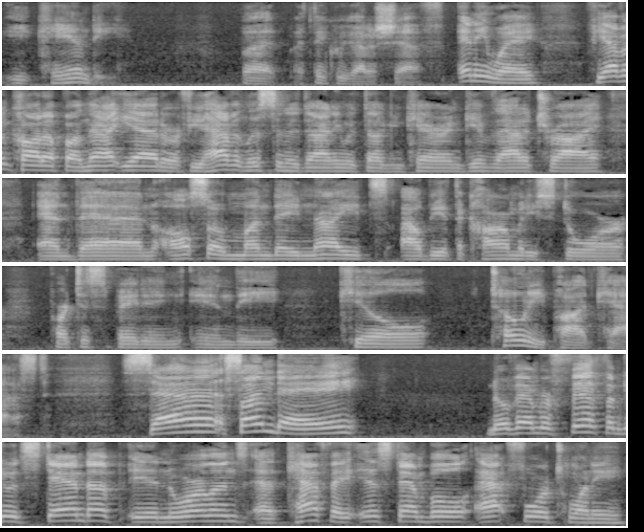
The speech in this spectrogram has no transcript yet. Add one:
eat candy. But I think we got a chef. Anyway, if you haven't caught up on that yet, or if you haven't listened to Dining with Doug and Karen, give that a try. And then also Monday nights, I'll be at the comedy store participating in the Kill Tony podcast. Sa- Sunday, November 5th, I'm doing stand up in New Orleans at Cafe Istanbul at 420.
